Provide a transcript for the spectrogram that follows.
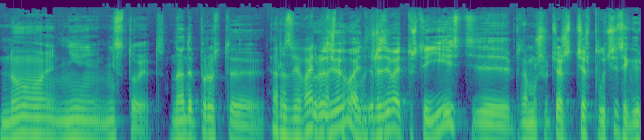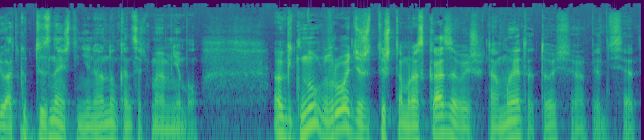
но не, не стоит. Надо просто развивать, развивать, то, развивать то, что есть, э, потому что у тебя, у тебя же получится, я говорю, откуда ты знаешь, ты ни на одном концерте моем не был. Он говорит, ну, вроде же, ты же там рассказываешь, там это, то, все, 50.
